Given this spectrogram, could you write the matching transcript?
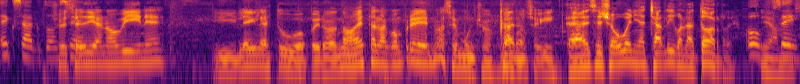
Exacto. Yo sí. ese día no vine y Leila estuvo, pero no, esta la compré no hace mucho. la Claro. conseguí. A ese show venía Charlie con la torre. Oh, digamos. sí.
